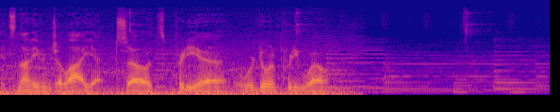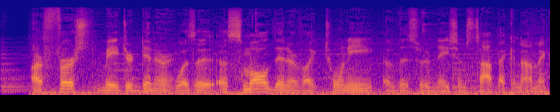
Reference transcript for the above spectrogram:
it's not even July yet, so it's pretty. Uh, we're doing pretty well. Our first major dinner was a, a, small dinner of like 20 of the sort of nation's top economic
